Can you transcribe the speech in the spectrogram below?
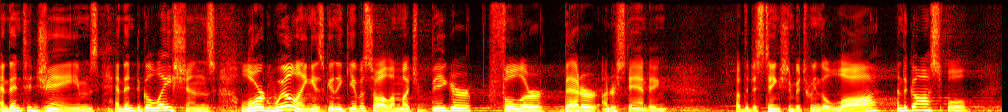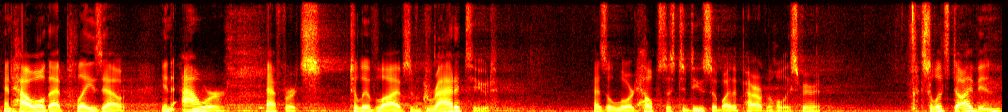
and then to James and then to Galatians, Lord willing, is going to give us all a much bigger, fuller, better understanding of the distinction between the law and the gospel and how all that plays out in our efforts to live lives of gratitude as the Lord helps us to do so by the power of the Holy Spirit. So let's dive in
